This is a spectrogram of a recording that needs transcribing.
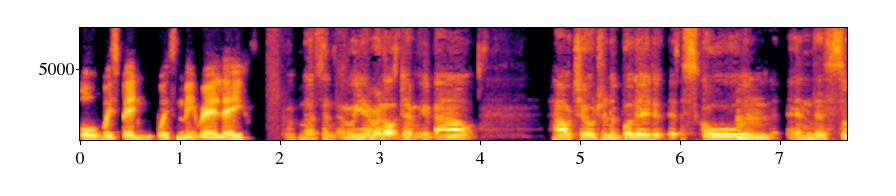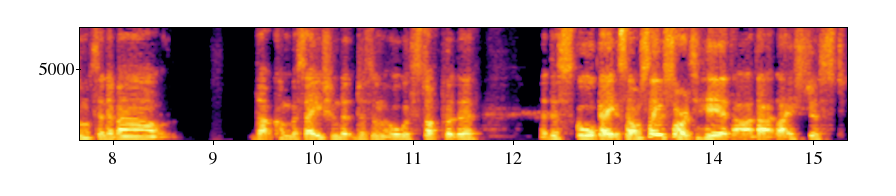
always been with me really. Goodness, and we hear a lot, don't we, about how children are bullied at, at school, mm. and and there's something about that conversation that doesn't always stop at the at the school gate. So I'm so sorry to hear that. That that is just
